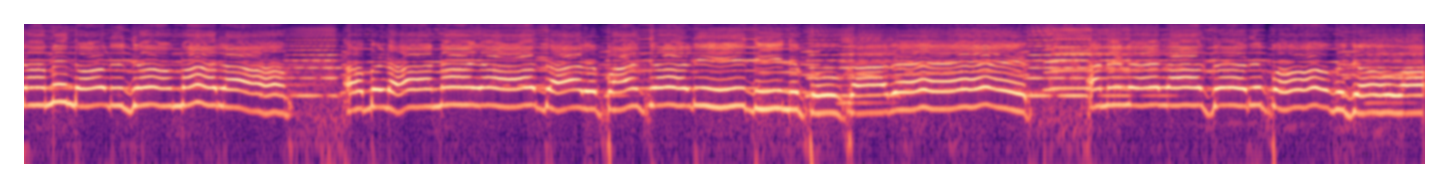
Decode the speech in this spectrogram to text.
તમે દોડજો મારા. અબડાના આધાર પાંચાડી દિન પુકારે. અને વેલા સર ભોગ જોવારે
